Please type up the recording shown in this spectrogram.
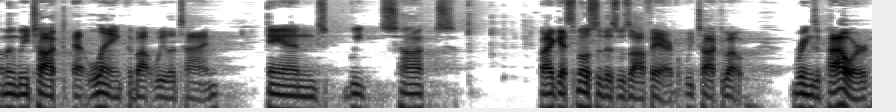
I mean, we talked at length about Wheel of Time, and we talked. I guess most of this was off air, but we talked about Rings of Power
